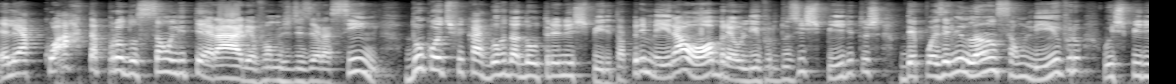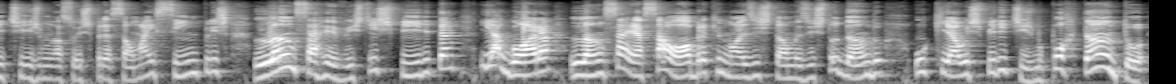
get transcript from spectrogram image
ela é a quarta produção literária, vamos dizer assim, do codificador da doutrina espírita. A primeira obra é o Livro dos Espíritos, depois ele lança um livro, o Espiritismo na sua expressão mais simples, lança a Revista Espírita e agora lança essa obra que nós estamos estudando, o que é o Espiritismo. Portanto,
